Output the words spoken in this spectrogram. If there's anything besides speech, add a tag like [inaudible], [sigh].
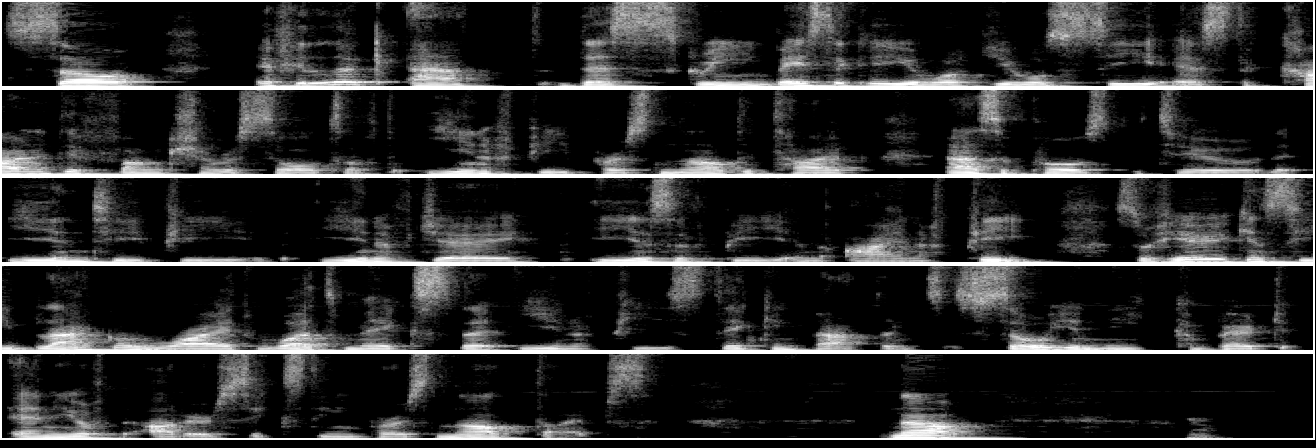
So if you look at this screen, basically what you will see is the cognitive function results of the ENFP personality type as opposed to the ENTP, the ENFJ, the ESFP, and the INFP. So here you can see black and white what makes the ENFP's thinking patterns so unique compared to any of the other 16 personality types. Now,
